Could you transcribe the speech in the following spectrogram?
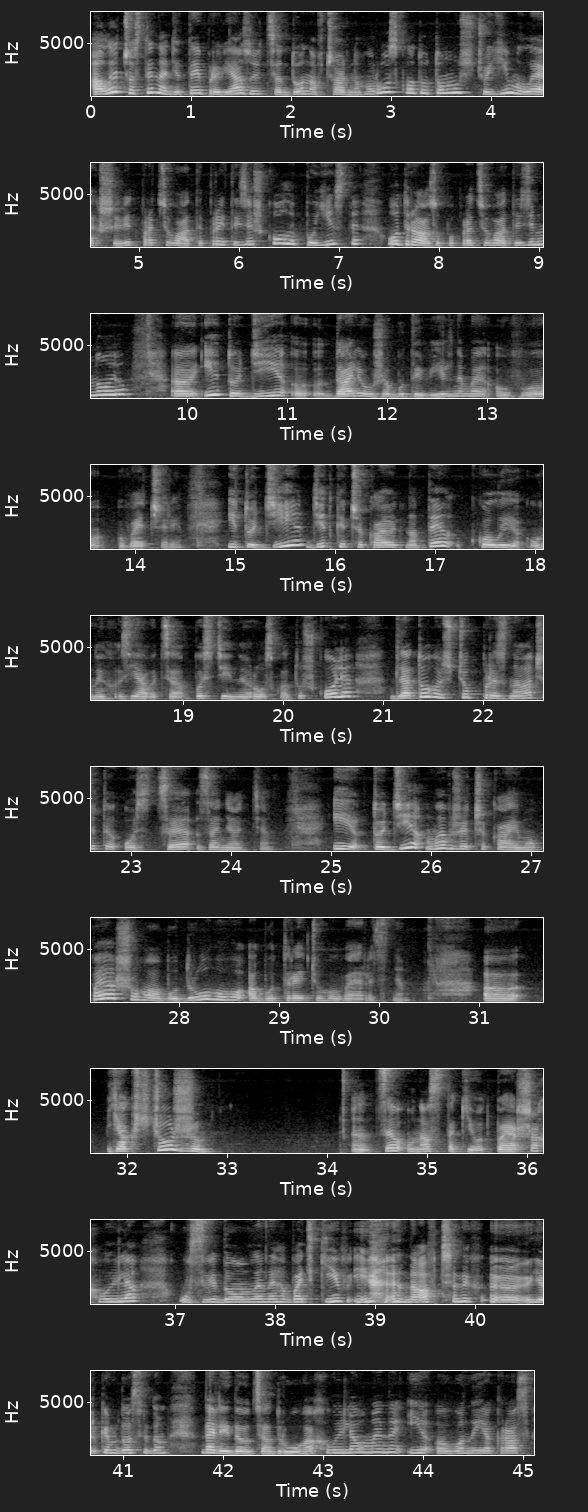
Але частина дітей прив'язується до навчального розкладу, тому що їм легше відпрацювати, прийти зі школи, поїсти, одразу попрацювати зі мною, е, і тоді е, далі вже бути вільними ввечері. І тоді дітки чекають на те, коли у них з'явиться постійний розклад у школі, для того, щоб призначити ось це заняття. І тоді ми вже чекаємо 1 або 2 або 3 вересня. Е, Якщо ж е, це у нас такі от перша хвиля усвідомлених батьків і навчених е, гірким досвідом. Далі йде оця друга хвиля у мене, і вони якраз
